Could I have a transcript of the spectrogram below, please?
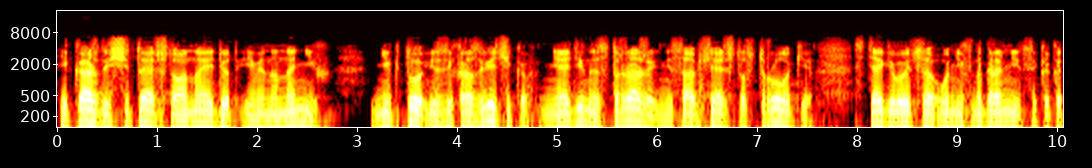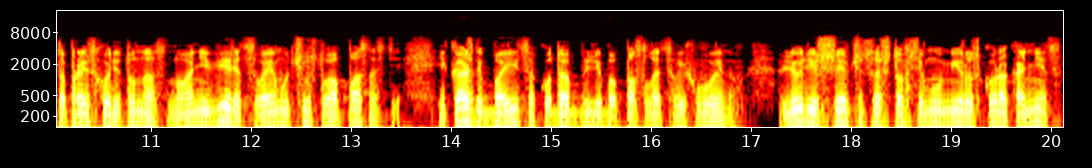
и каждый считает, что она идет именно на них. Никто из их разведчиков, ни один из стражей не сообщает, что стролоки стягиваются у них на границе, как это происходит у нас, но они верят своему чувству опасности, и каждый боится куда-либо послать своих воинов. Люди шепчутся, что всему миру скоро конец,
